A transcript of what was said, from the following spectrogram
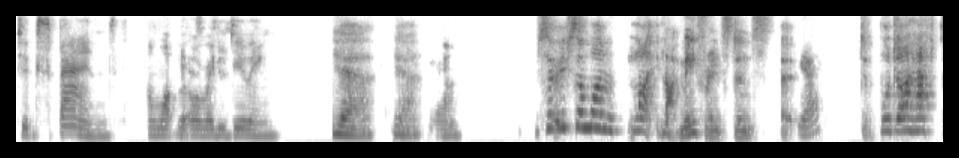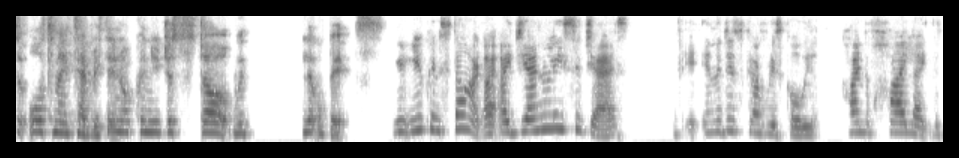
to expand on what we're yes. already doing yeah yeah yeah so if someone like like me for instance uh, yeah would i have to automate everything or can you just start with little bits you, you can start I, I generally suggest in the discovery call we kind of highlight the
